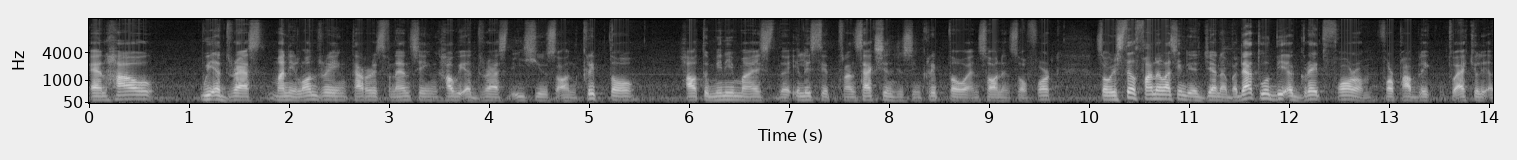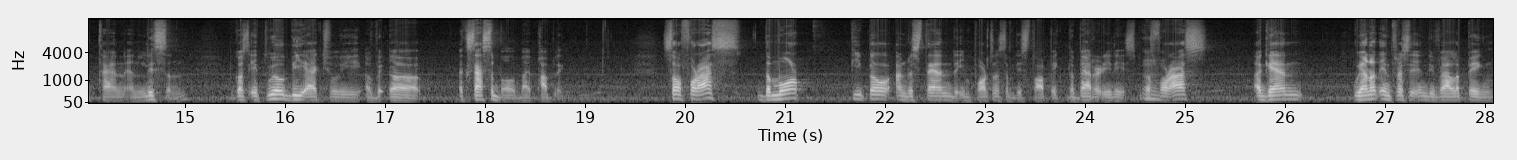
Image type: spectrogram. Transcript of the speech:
and how we address money laundering, terrorist financing, how we address the issues on crypto, how to minimize the illicit transactions using crypto, and so on and so forth. So we're still finalizing the agenda, but that will be a great forum for public to actually attend and listen, because it will be actually uh, accessible by public. So for us, the more people understand the importance of this topic, the better it is. But for us, again, we are not interested in developing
